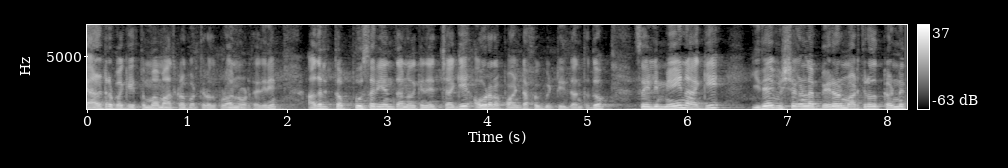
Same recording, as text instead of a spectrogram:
ಕ್ಯಾರೆಕ್ಟರ್ ಬಗ್ಗೆ ತುಂಬಾ ಮಾತುಗಳು ಬರ್ತಿರೋದು ಕೂಡ ನೋಡ್ತಾ ಇದ್ದೀನಿ ಅದರಲ್ಲಿ ತಪ್ಪು ಸರಿ ಅಂತ ಅನ್ನೋದಕ್ಕಿಂತ ಹೆಚ್ಚಾಗಿ ಅವರ ಪಾಯಿಂಟ್ ಆಫ್ ಬಿಟ್ಟಿದ್ದಂಥದ್ದು. ಸೊ ಇಲ್ಲಿ ಮೇನ್ ಆಗಿ ಇದೇ ವಿಷಯಗಳನ್ನ ಬೇರೆಯವ್ರು ಮಾಡ್ತಿರೋದು ಕಣ್ಣು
